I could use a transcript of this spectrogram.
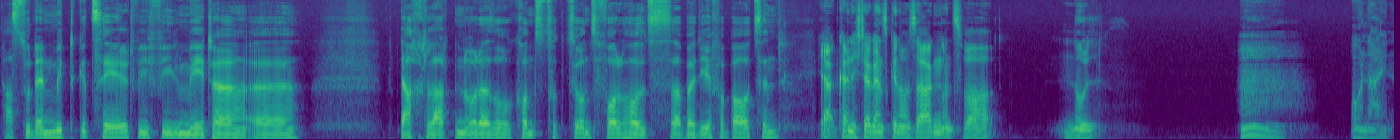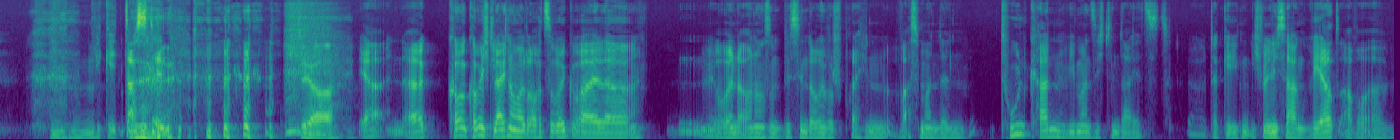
Hast du denn mitgezählt, wie viel Meter äh, Dachlatten oder so Konstruktionsvollholz da bei dir verbaut sind? Ja, kann ich da ganz genau sagen, und zwar null. Oh nein. Mhm. Wie geht das denn? ja. Ja, äh, komme komm ich gleich nochmal drauf zurück, weil äh, wir wollen da auch noch so ein bisschen darüber sprechen, was man denn tun kann, wie man sich denn da jetzt äh, dagegen, ich will nicht sagen wehrt, aber äh,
